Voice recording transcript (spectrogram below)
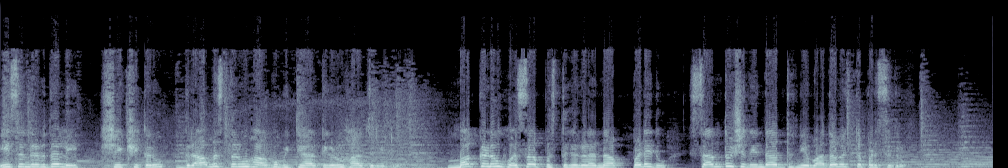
ಈ ಸಂದರ್ಭದಲ್ಲಿ ಶಿಕ್ಷಕರು, ಗ್ರಾಮಸ್ಥರು ಹಾಗೂ ವಿದ್ಯಾರ್ಥಿಗಳು ಹಾಜರಿದ್ದರು. ಮಕ್ಕಳು ಹೊಸ ಪುಸ್ತಕಗಳನ್ನು ಪಡೆದು ಸಂತೋಷದಿಂದ ಧನ್ಯವಾದ ವ್ಯಕ್ತಪಡಿಸಿದರು.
